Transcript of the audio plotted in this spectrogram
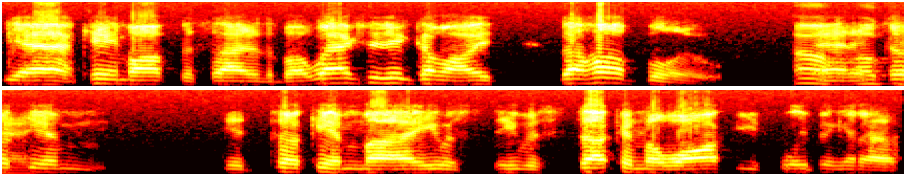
Yeah, came off the side of the boat. Well, actually, it didn't come off. It, the hub blew, oh, and it okay. took him. It took him. Uh, he was he was stuck in Milwaukee, sleeping in a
